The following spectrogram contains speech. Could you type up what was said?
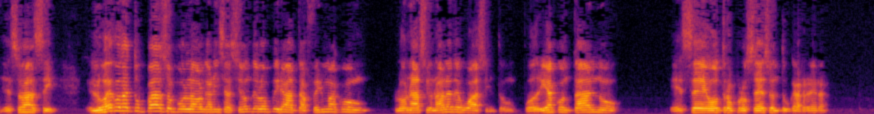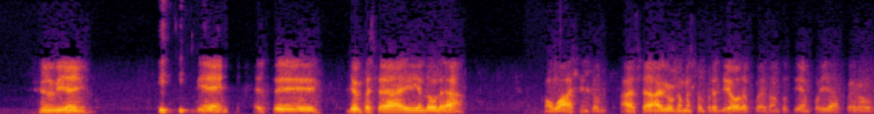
Eso es así. Luego de tu paso por la organización de los piratas, firma con los nacionales de Washington. ¿Podría contarnos ese otro proceso en tu carrera? Bien. Bien. Este, yo empecé ahí en AA con Washington. O sea, algo que me sorprendió después de tanto tiempo ya, pero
